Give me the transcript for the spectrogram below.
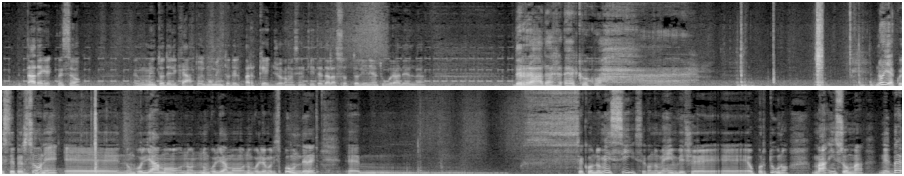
aspettate che questo è il momento delicato, è il momento del parcheggio, come sentite dalla sottolineatura del, del radar. Ecco qua. Noi a queste persone eh, non, vogliamo, non, non, vogliamo, non, vogliamo, rispondere. Eh, secondo me sì, secondo me invece è, è opportuno. Ma insomma, nel breve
